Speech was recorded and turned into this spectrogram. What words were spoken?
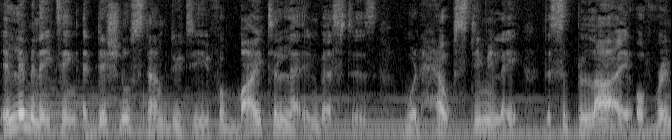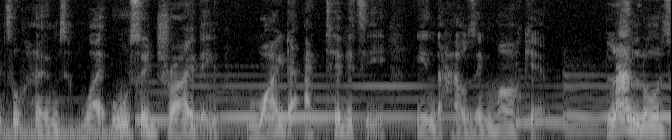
Eliminating additional stamp duty for buy to let investors would help stimulate the supply of rental homes while also driving wider activity in the housing market. Landlords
